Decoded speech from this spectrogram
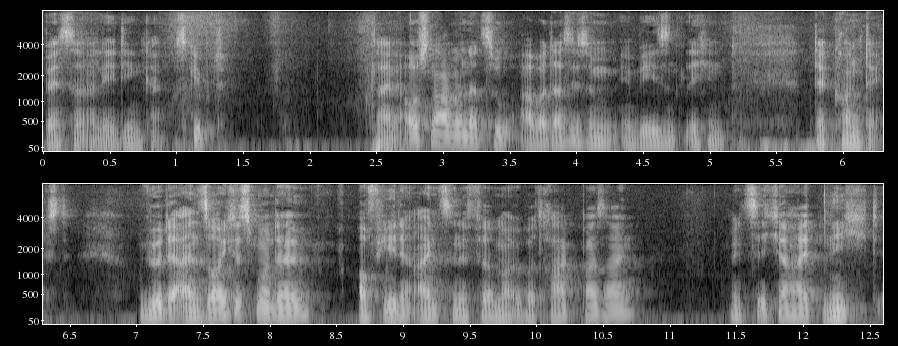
besser erledigen kann. Es gibt kleine Ausnahmen dazu, aber das ist im, im Wesentlichen der Kontext. Würde ein solches Modell auf jede einzelne Firma übertragbar sein? Mit Sicherheit nicht,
